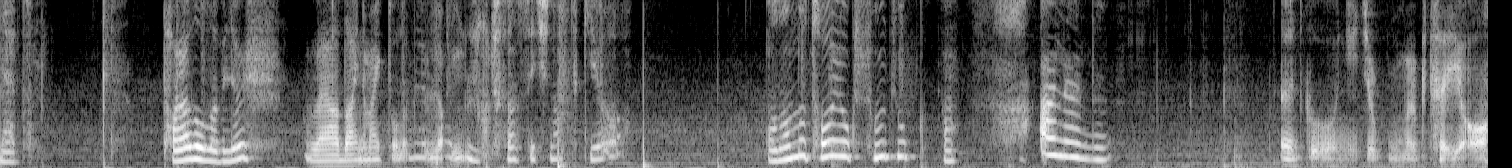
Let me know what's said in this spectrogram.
Net. Tara da olabilir. Veya Dynamite de olabilir. Lütfen seçin artık ya. Adamda Tara yok, Surge. Ha. Ananı. Edgar oynayacak bu ya.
